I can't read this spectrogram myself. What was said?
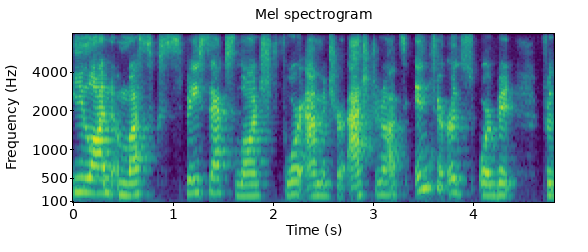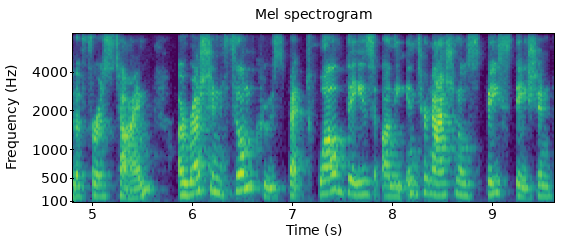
Elon Musk's SpaceX launched four amateur astronauts into Earth's orbit for the first time. A Russian film crew spent 12 days on the International Space Station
